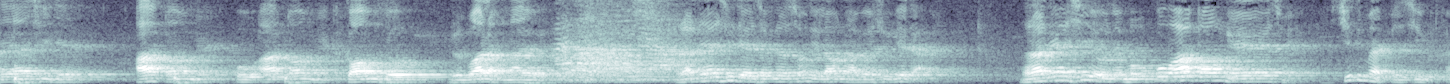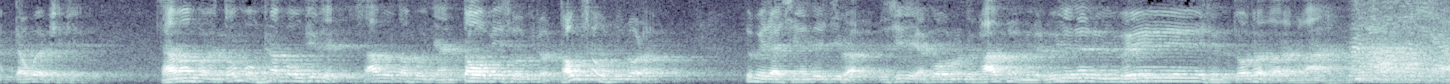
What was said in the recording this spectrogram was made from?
တရားရှိတယ်အားကောင်းတယ်ကိုအားကောင်းတယ်အကောင်းဆုံးလူဘွားတော်နာရောမှန်ပါပါတရားတရားရှိတယ်ဆိုရင်ဆုံးနေလောင်းတာပဲလှူပြတာတရားတရားရှိုံနဲ့မဟုတ်ကိုအားကောင်းတယ်ဆိုရင်ရှိသမျှပစ္စည်းကိုတဝက်ဖြစ်ဖြစ် ဒါမှမဟုတ်ရင်သုံးပုံနှစ်ပုံဖြစ်ဖြစ်စားဖို့တော့ဖို့ကြံတော်ပြီဆိုပြီးတော့တောက်လျှောက်လှူတော့တာသူမေတ္တာရှင်သေးကြည့်ပါလားပစ္စည်းတွေအကုန်လုံးတကားဖွင့်ပြီးတော့လူကျင်တဲ့လူယူဟေးဆိုပြီးတောထွက်သွားတယ်မလားမှန်ပါဗျာ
